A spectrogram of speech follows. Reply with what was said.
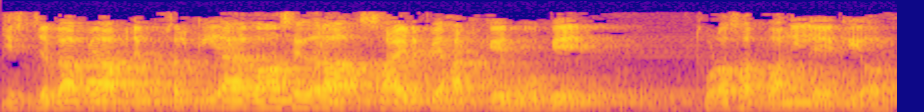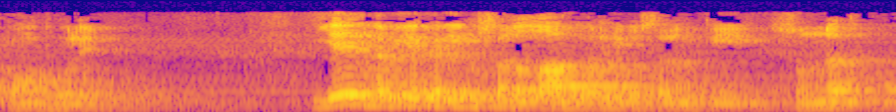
جس جگہ پہ آپ نے غسل کیا ہے، وہاں سے ذرا سائڈ پہ ہٹ کے ہو کے تھوڑا سا پانی لے کے اور پاؤں دھو لیں۔ یہ نبی کریم صلی اللہ علیہ وسلم کی سنت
